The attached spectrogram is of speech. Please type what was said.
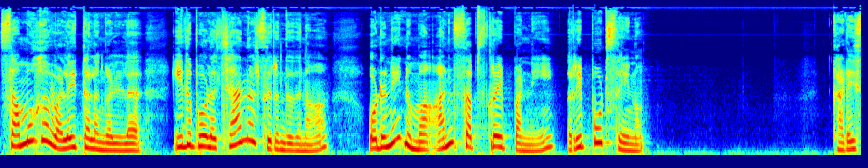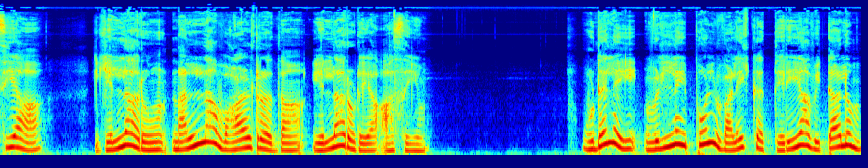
சமூக வலைத்தளங்களில் இது போல் சேனல்ஸ் இருந்ததுன்னா உடனே நம்ம அன்சப்ஸ்கிரைப் பண்ணி ரிப்போர்ட் செய்யணும். கடைசியாக எல்லாரும் நல்லா வாழ்கிறது தான் எல்லாருடைய ஆசையும். உடலை வில்லை போல் வளைக்க தெரியாவிட்டாலும்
